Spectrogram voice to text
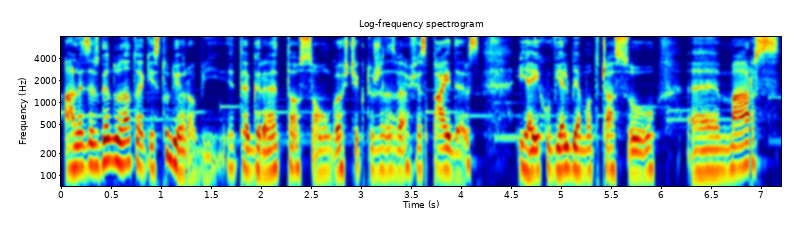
ale ze względu na to, jakie studio robi tę grę, to są goście, którzy nazywają się Spiders i ja ich uwielbiam od czasu e, Mars,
